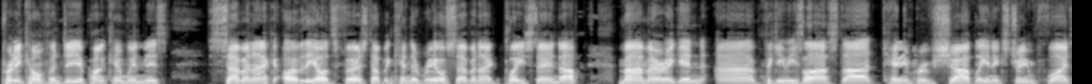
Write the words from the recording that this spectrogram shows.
pretty confident Do Ya Punk can win this. Sabanak over the odds first up, and can the real Sabanak please stand up? Mar Marigan, uh, forgive his last start, can improve sharply in extreme flight.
